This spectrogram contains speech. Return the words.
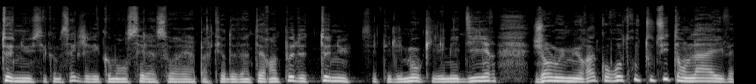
tenue. C'est comme ça que j'avais commencé la soirée à partir de 20h. Un peu de tenue. C'était les mots qu'il aimait dire. Jean-Louis Murat, qu'on retrouve tout de suite en live.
